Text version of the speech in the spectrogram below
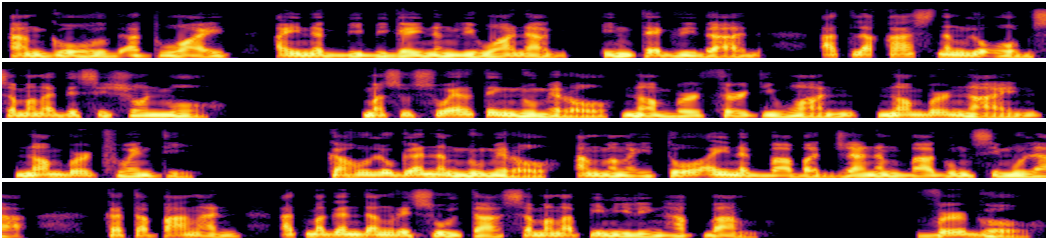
ang gold at white, ay nagbibigay ng liwanag, integridad, at lakas ng loob sa mga desisyon mo. Masuswerteng numero, number 31, number 9, number 20. Kahulugan ng numero, ang mga ito ay nagbabadya ng bagong simula, katapangan, at magandang resulta sa mga piniling hakbang. Virgo,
